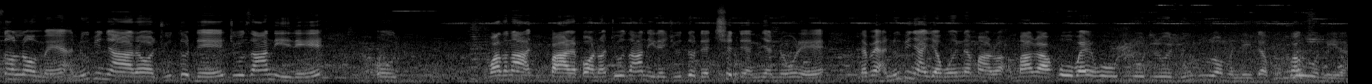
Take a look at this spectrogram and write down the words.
စွန့်လွတ်မယ်အမှုပညာကတော့ယူသွတ်တယ်စူးစမ်းနေတယ်ဟို ဝါသနာပါတယ်ပေါ့နော်စူးစမ်းနေတယ်ယူသွတ်တယ်ချစ်တယ်မျက်နှိုးတယ်ဒါပေမဲ့အမှုပညာရဝင်းထဲမှာတော့အမကဟိုပဲဟိုဒီလိုဒီလိုလူလူတော့မနေတတ်ဘူးကောက်ကိုနေတာ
